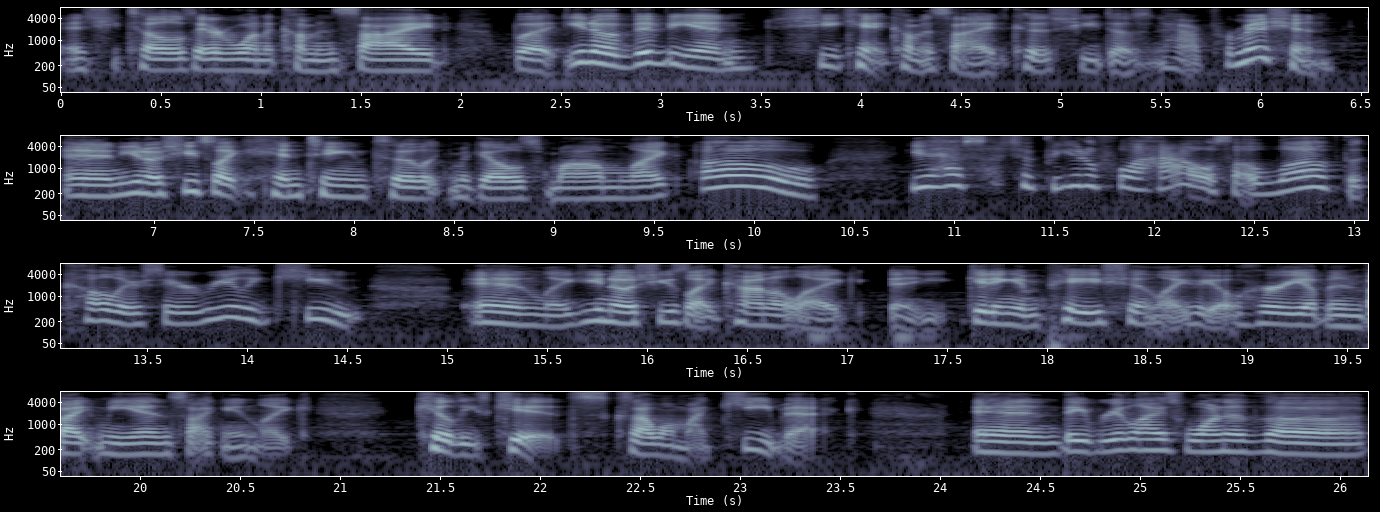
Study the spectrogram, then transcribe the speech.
and she tells everyone to come inside but, you know, Vivian, she can't come inside because she doesn't have permission. And, you know, she's like hinting to like Miguel's mom, like, oh, you have such a beautiful house. I love the colors. They're really cute. And, like, you know, she's like kind of like eh, getting impatient, like, yo, hurry up and invite me in so I can like kill these kids because I want my key back. And they realize one of the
